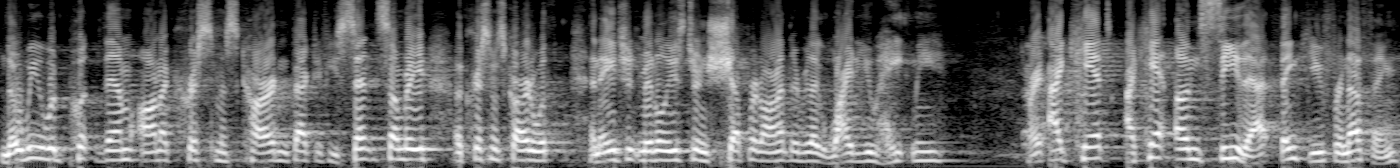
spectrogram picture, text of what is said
Nobody would put them on a Christmas card. In fact, if you sent somebody a Christmas card with an ancient Middle Eastern shepherd on it, they'd be like, "Why do you hate me?" Right? I can't I can't unsee that. Thank you for nothing.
